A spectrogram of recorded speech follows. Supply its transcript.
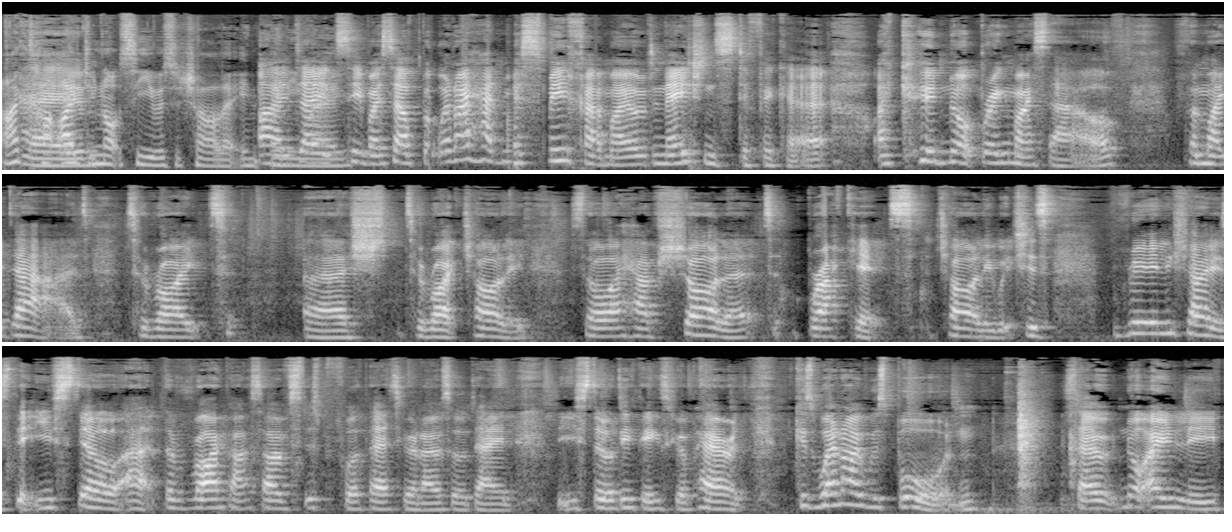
I can't. Um, I do um, not see you as a Charlotte in I any don't way. see myself. But when I had my smicha, my ordination certificate, I could not bring myself for my dad to write uh, sh- to write Charlie. So I have Charlotte brackets Charlie, which is really shows that you still at the ripe. So I was just before thirty when I was ordained. That you still do things for your parents. Because when I was born, so not only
